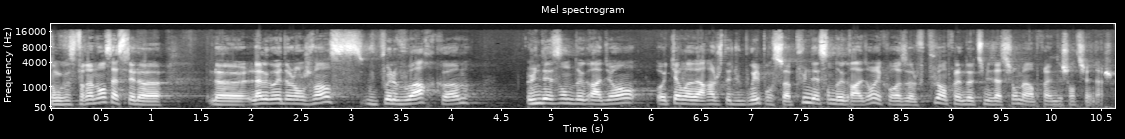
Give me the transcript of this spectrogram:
Donc vraiment, ça c'est l'algorithme de Langevin. Vous pouvez le voir comme une descente de gradient auquel on a rajouté du bruit pour que ce soit plus une descente de gradient et qu'on résolve plus un problème d'optimisation mais un problème d'échantillonnage.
